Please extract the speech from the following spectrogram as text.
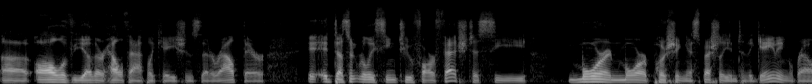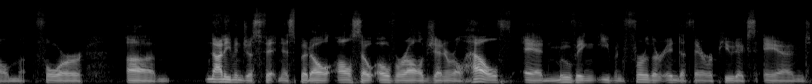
uh, all of the other health applications that are out there. It, it doesn't really seem too far fetched to see more and more pushing, especially into the gaming realm, for um, not even just fitness, but al- also overall general health, and moving even further into therapeutics and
